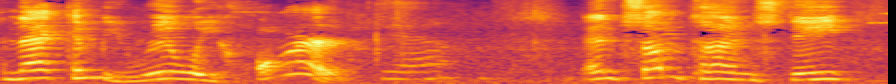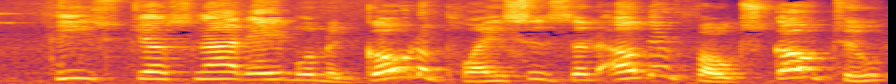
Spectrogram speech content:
and that can be really hard. Yeah. And sometimes, Dee, he's just not able to go to places that other folks go to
